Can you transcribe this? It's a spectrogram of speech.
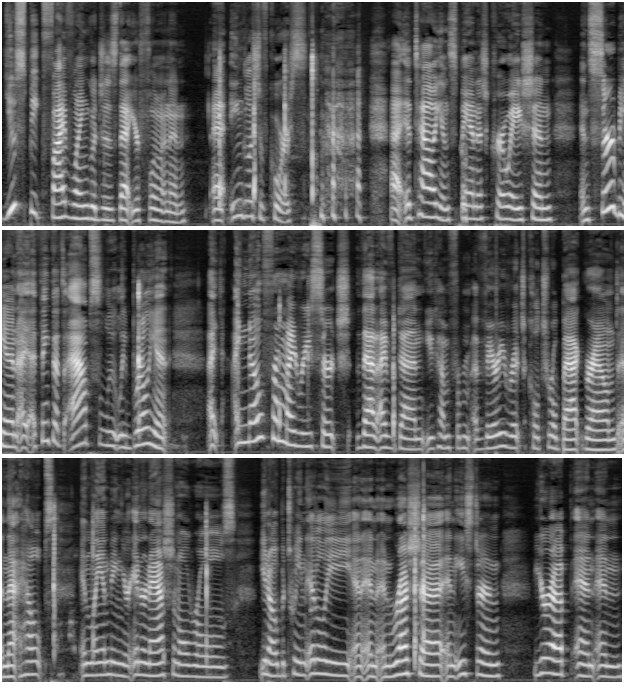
you speak five languages that you're fluent in. Uh, English, of course, uh, Italian, Spanish, Croatian, and Serbian. I, I, think that's absolutely brilliant. I, I know from my research that I've done, you come from a very rich cultural background, and that helps in landing your international roles, you know, between Italy and, and, and Russia and Eastern Europe and and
